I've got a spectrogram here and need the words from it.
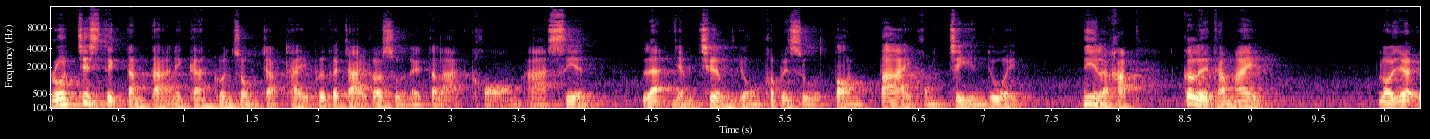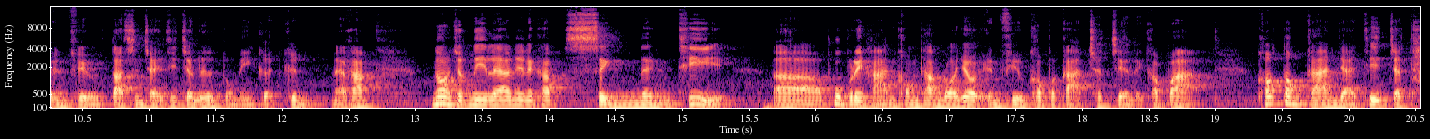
โลจิสติกต่างๆ ในการขนส่งจากไทยเพื่อกระจายเข้าสู่ในตลาดของอาเซียน และยังเชื่อมโยงเข้าไปสู่ตอนใต้ของจีนด้วย นี่แหละครับ ก็เลยทำให้ Royal Enfield ตัดสินใจที่จะเลือกตรงนี้เกิดขึ้นนะครับ นอกจากนี้แล้วนี่นะครับสิ่งหนึ่งที่ผู้บริหารของทาง Royal Enfield เขาประกาศชัดเจนเลยครับว่า เขาต้องการอยากที่จะท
